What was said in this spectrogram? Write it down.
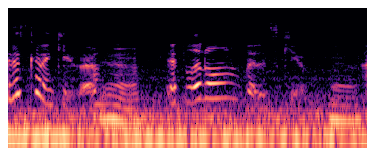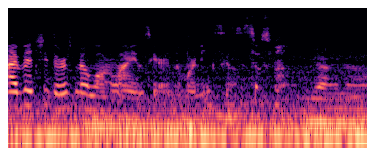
It is kind of cute though. Yeah. It's little, but it's cute. Yeah. I bet you there's no long lines here in the mornings because it's so small. Yeah, I know.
